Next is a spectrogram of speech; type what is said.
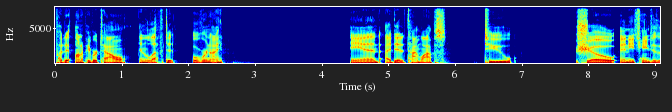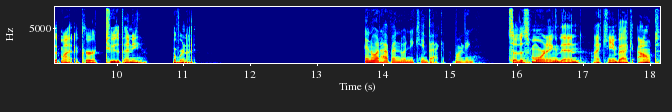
put it on a paper towel and left it overnight. And I did a time lapse to show any changes that might occur to the penny overnight. And what happened when you came back in the morning? So this morning, then I came back out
